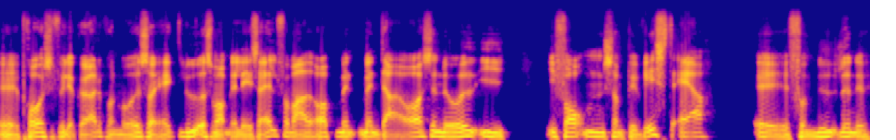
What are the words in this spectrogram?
øh, prøver selvfølgelig at gøre det på en måde, så jeg ikke lyder som om, jeg læser alt for meget op, men, men der er også noget i, i formen, som bevidst er øh, formidlende,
